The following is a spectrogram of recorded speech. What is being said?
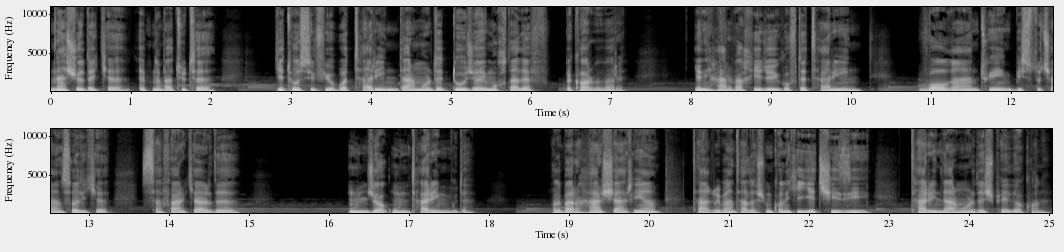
نشده که ابن بطوته یه توصیفی رو با ترین در مورد دو جای مختلف به کار ببره. یعنی هر وقت یه جایی گفته ترین واقعا توی این بیست و چند سالی که سفر کرده اونجا اون ترین بوده. حالا برای هر شهری هم تقریبا تلاش می‌کنه که یه چیزی ترین در موردش پیدا کنه.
